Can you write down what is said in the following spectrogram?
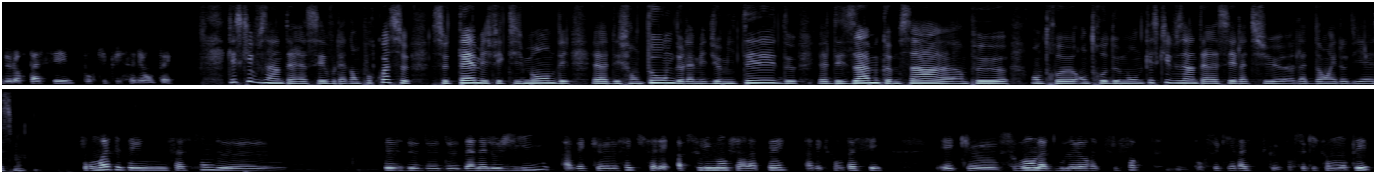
de leur passé pour qu'ils puissent aller en paix. Qu'est-ce qui vous a intéressé, vous, là-dedans? Pourquoi ce, thème, effectivement, des, euh, des, fantômes, de la médiumité, de, euh, des âmes comme ça, euh, un peu entre, entre deux mondes? Qu'est-ce qui vous a intéressé là-dessus, là-dedans, Elodiesme Pour moi, c'était une façon de d'analogie avec le fait qu'il fallait absolument faire la paix avec son passé et que souvent la douleur est plus forte pour ceux qui restent que pour ceux qui sont montés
